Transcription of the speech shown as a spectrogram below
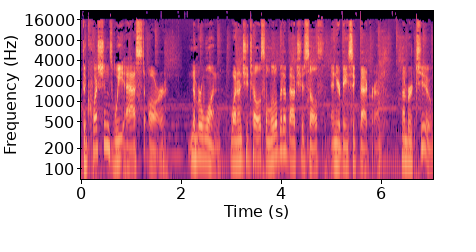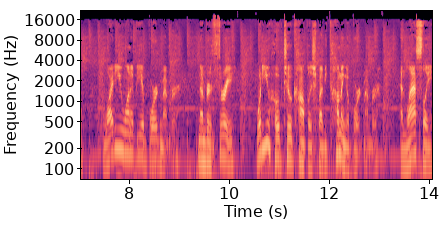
The questions we asked are Number one, why don't you tell us a little bit about yourself and your basic background? Number two, why do you want to be a board member? Number three, what do you hope to accomplish by becoming a board member? And lastly,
